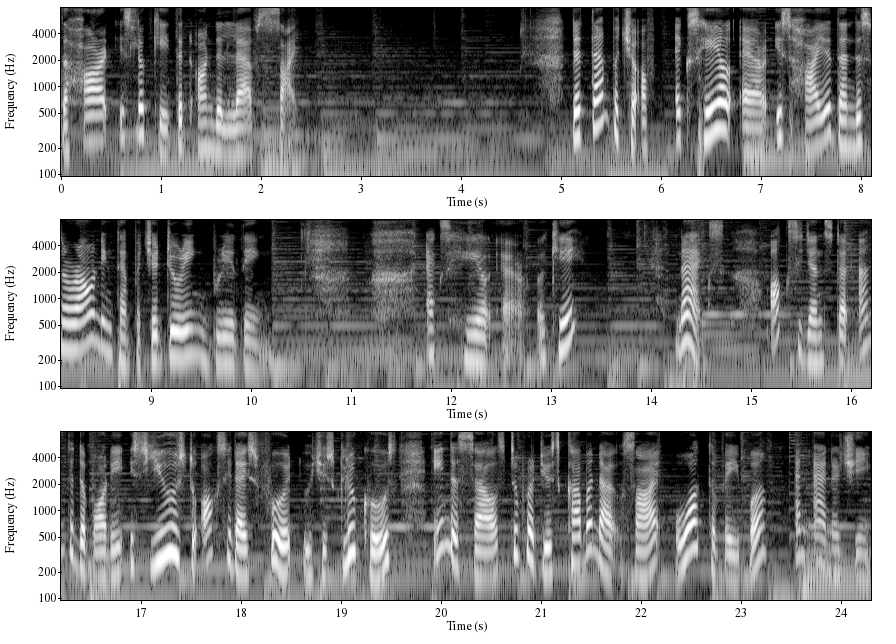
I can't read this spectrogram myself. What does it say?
the heart is located on the left side. The temperature of exhaled air is higher than the surrounding temperature during breathing exhale air okay next oxygen that enter the body is used to oxidize food which is glucose in the cells to produce carbon dioxide water vapor and energy.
